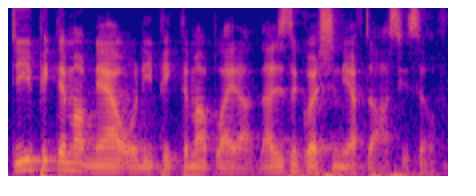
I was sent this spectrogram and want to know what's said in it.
Do you pick them up now or do you pick them up later? That is the question you have to ask yourself.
